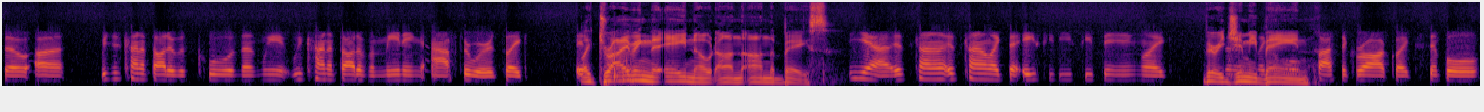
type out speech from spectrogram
So uh, we just kind of thought it was cool, and then we we kind of thought of a meaning afterwards, like Like driving the A note on on the bass. Yeah, it's kind of it's kind of like the ACDC thing, like Very Jimmy like Bain. classic rock, like simple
